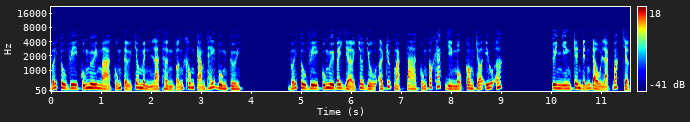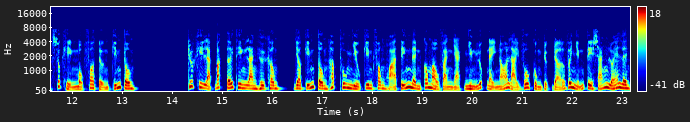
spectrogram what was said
Với tu vi của ngươi mà cũng tự cho mình là thần vẫn không cảm thấy buồn cười. Với tu vi của ngươi bây giờ cho dù ở trước mặt ta cũng có khác gì một con chó yếu ớt. Tuy nhiên trên đỉnh đầu Lạc Bắc chợt xuất hiện một pho tượng kiếm tôn. Trước khi Lạc Bắc tới Thiên lang hư không, Do kiếm tôn hấp thu nhiều kim phong hỏa tiến nên có màu vàng nhạt nhưng lúc này nó lại vô cùng rực rỡ với những tia sáng lóe lên.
